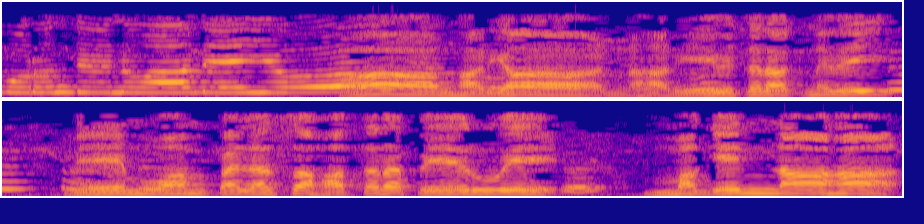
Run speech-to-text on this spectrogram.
පුරුදු වෙනවා දෙයියෝ. ආන් හරියන් හරිය විතරක් නෙවෙයි මේ මුවන් පැලස හතර පේරුවේ මගෙන් නාහා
